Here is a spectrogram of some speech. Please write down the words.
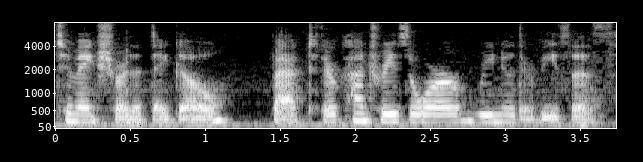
to make sure that they go back to their countries or renew their visas.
